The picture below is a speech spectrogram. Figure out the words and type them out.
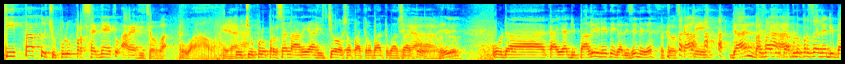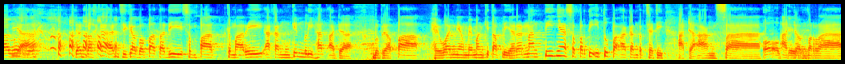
kita 70 persennya itu area hijau, Pak. Wow, Ya. 70% area hijau Sobat Roma 21. Ya, Ini betul. udah kayak di Bali nih tinggal di sini ya. Betul sekali. Dan Cuma bahkan 30% yang dibangun. Iya. ya. Dan bahkan jika Bapak tadi sempat kemari akan mungkin melihat ada beberapa hewan yang memang kita pelihara nantinya seperti itu Pak akan terjadi ada angsa, Oh, oke. ada merak.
